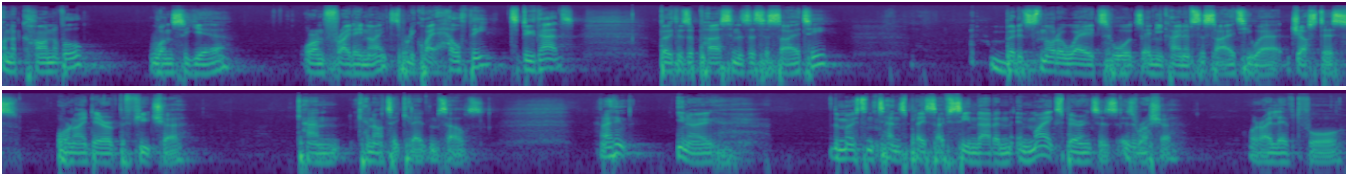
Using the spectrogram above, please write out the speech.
on a carnival once a year or on Friday night. It's probably quite healthy to do that, both as a person, as a society. But it's not a way towards any kind of society where justice or an idea of the future can, can articulate themselves. And I think you know, the most intense place I've seen that in, in my experiences is Russia, where I lived for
